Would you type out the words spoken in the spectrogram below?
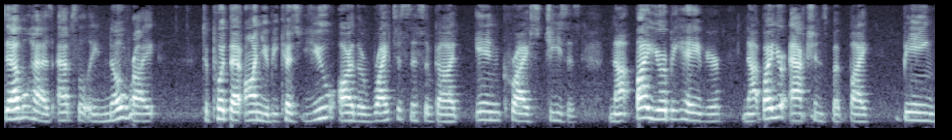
devil has absolutely no right to put that on you because you are the righteousness of God in Christ Jesus. Not by your behavior, not by your actions, but by being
